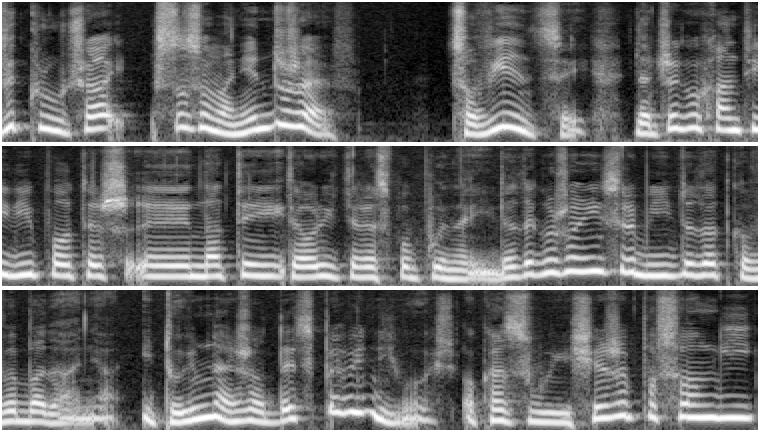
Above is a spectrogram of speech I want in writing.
wyklucza stosowanie drzew. Co więcej, dlaczego Hunt i Lipo też y, na tej teorii teraz popłynęli? Dlatego, że oni zrobili dodatkowe badania. I tu im należy oddać sprawiedliwość. Okazuje się, że posągi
